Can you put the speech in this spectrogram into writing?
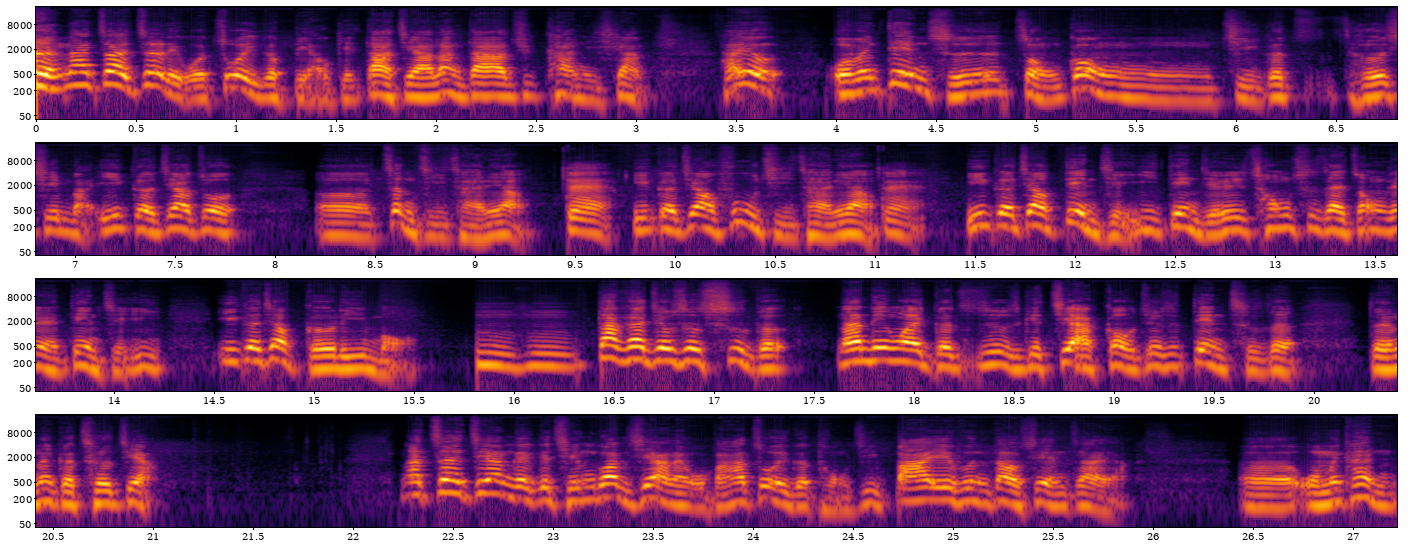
那在这里我做一个表给大家，让大家去看一下。还有我们电池总共几个核心嘛？一个叫做。呃，正极材料，对，一个叫负极材料，对，一个叫电解液，电解液充斥在中间的电解液，一个叫隔离膜，嗯哼，大概就是四个。那另外一个就是一个架构，就是电池的的那个车架。那在这样的一个情况下呢，我把它做一个统计，八月份到现在啊，呃，我们看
